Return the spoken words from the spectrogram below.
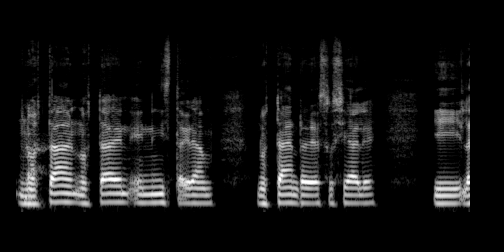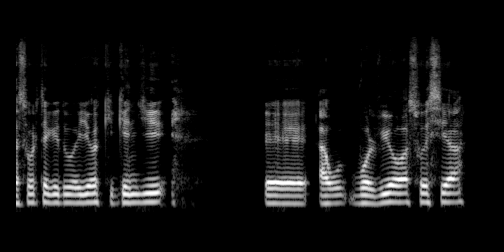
No está, no está en, Instagram, no está en redes sociales. Y la suerte que tuve yo es que Kenji eh, volvió a Suecia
